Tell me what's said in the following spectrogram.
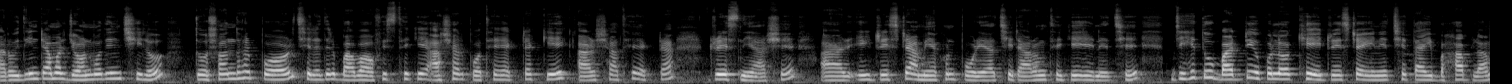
আর ওই দিনটা আমার জন্মদিন ছিল তো সন্ধ্যার পর ছেলেদের বাবা অফিস থেকে আসার পথে একটা কেক আর সাথে একটা ড্রেস নিয়ে আসে। আর এই ড্রেসটা আমি এখন পরে আছি আড়ং থেকে এনেছে। যেহেতু বার্থডে উপলক্ষে এই ড্রেসটা এনেছে, তাই ভাবলাম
